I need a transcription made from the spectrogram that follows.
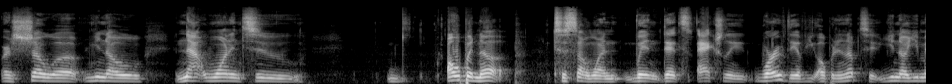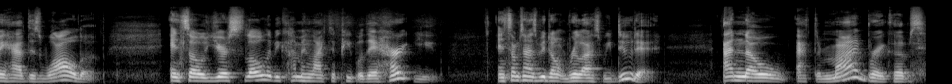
or show up, you know, not wanting to open up to someone when that's actually worthy of you opening up to. You know, you may have this wall up. And so you're slowly becoming like the people that hurt you. And sometimes we don't realize we do that. I know after my breakups,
